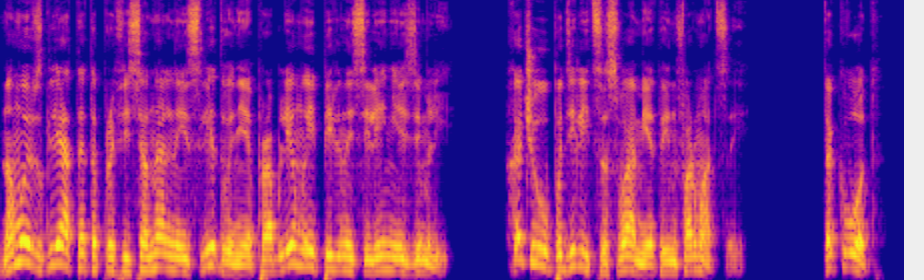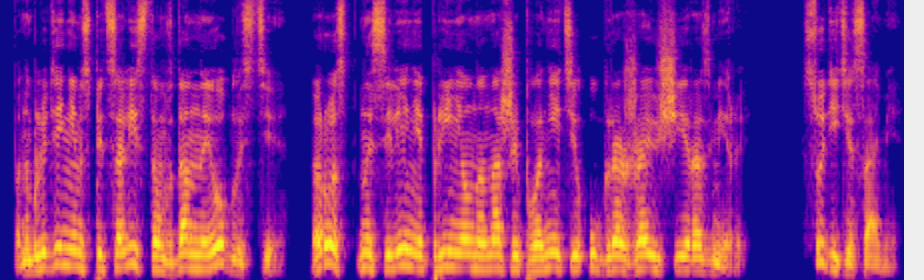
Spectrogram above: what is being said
На мой взгляд, это профессиональное исследование проблемы перенаселения Земли. Хочу поделиться с вами этой информацией. Так вот, по наблюдениям специалистов в данной области, рост населения принял на нашей планете угрожающие размеры. Судите сами.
